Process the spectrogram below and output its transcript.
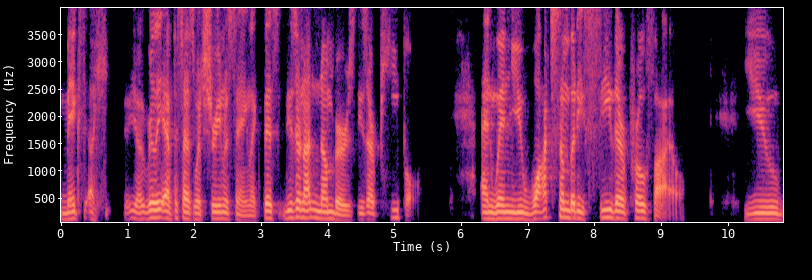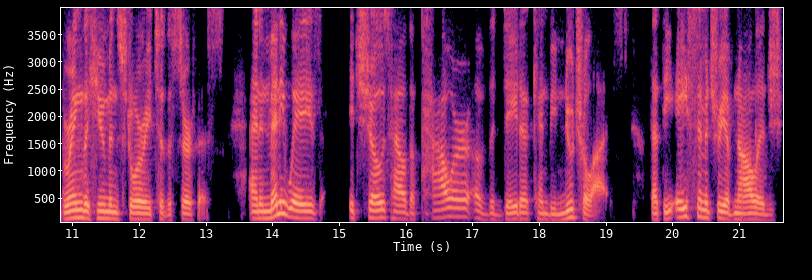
makes a you know really emphasize what Shireen was saying. Like this, these are not numbers; these are people. And when you watch somebody see their profile, you bring the human story to the surface. And in many ways, it shows how the power of the data can be neutralized, that the asymmetry of knowledge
